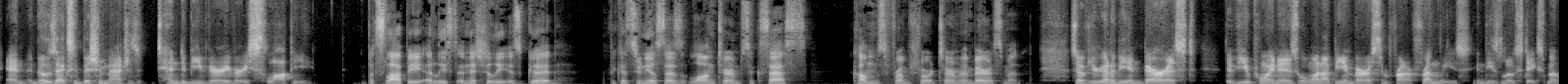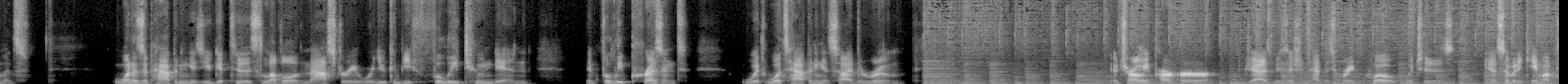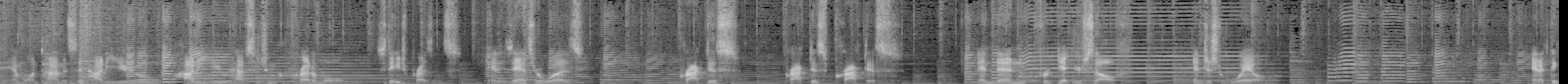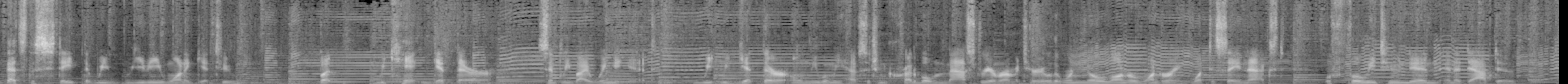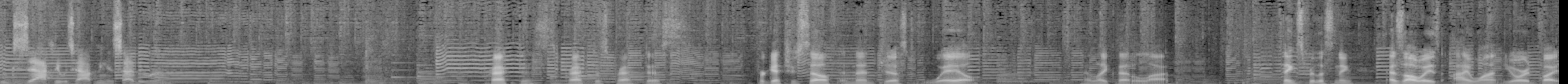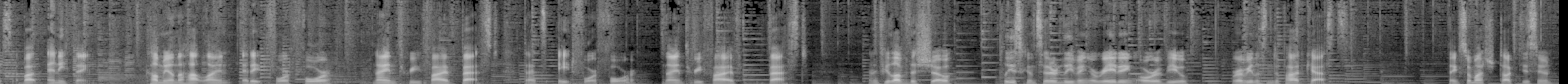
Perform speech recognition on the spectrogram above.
And those exhibition matches tend to be very, very sloppy. But sloppy, at least initially, is good because Suneel says long term success comes from short term embarrassment. So if you're going to be embarrassed, the viewpoint is well, why not be embarrassed in front of friendlies in these low stakes moments? What ends up happening is you get to this level of mastery where you can be fully tuned in and fully present with what's happening inside the room. You know, Charlie Parker, the jazz musician, had this great quote, which is, you know, somebody came up to him one time and said, "How do you, how do you have such incredible stage presence?" And his answer was, "Practice, practice, practice, and then forget yourself and just wail." And I think that's the state that we really want to get to, but we can't get there simply by winging it. We, we get there only when we have such incredible mastery of our material that we're no longer wondering what to say next. We're fully tuned in and adaptive to exactly what's happening inside the room. Practice, practice, practice. Forget yourself and then just wail. I like that a lot. Thanks for listening. As always, I want your advice about anything. Call me on the hotline at 844 935 BEST. That's 844 935 BEST. And if you love this show, please consider leaving a rating or review wherever you listen to podcasts. Thanks so much. Talk to you soon.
